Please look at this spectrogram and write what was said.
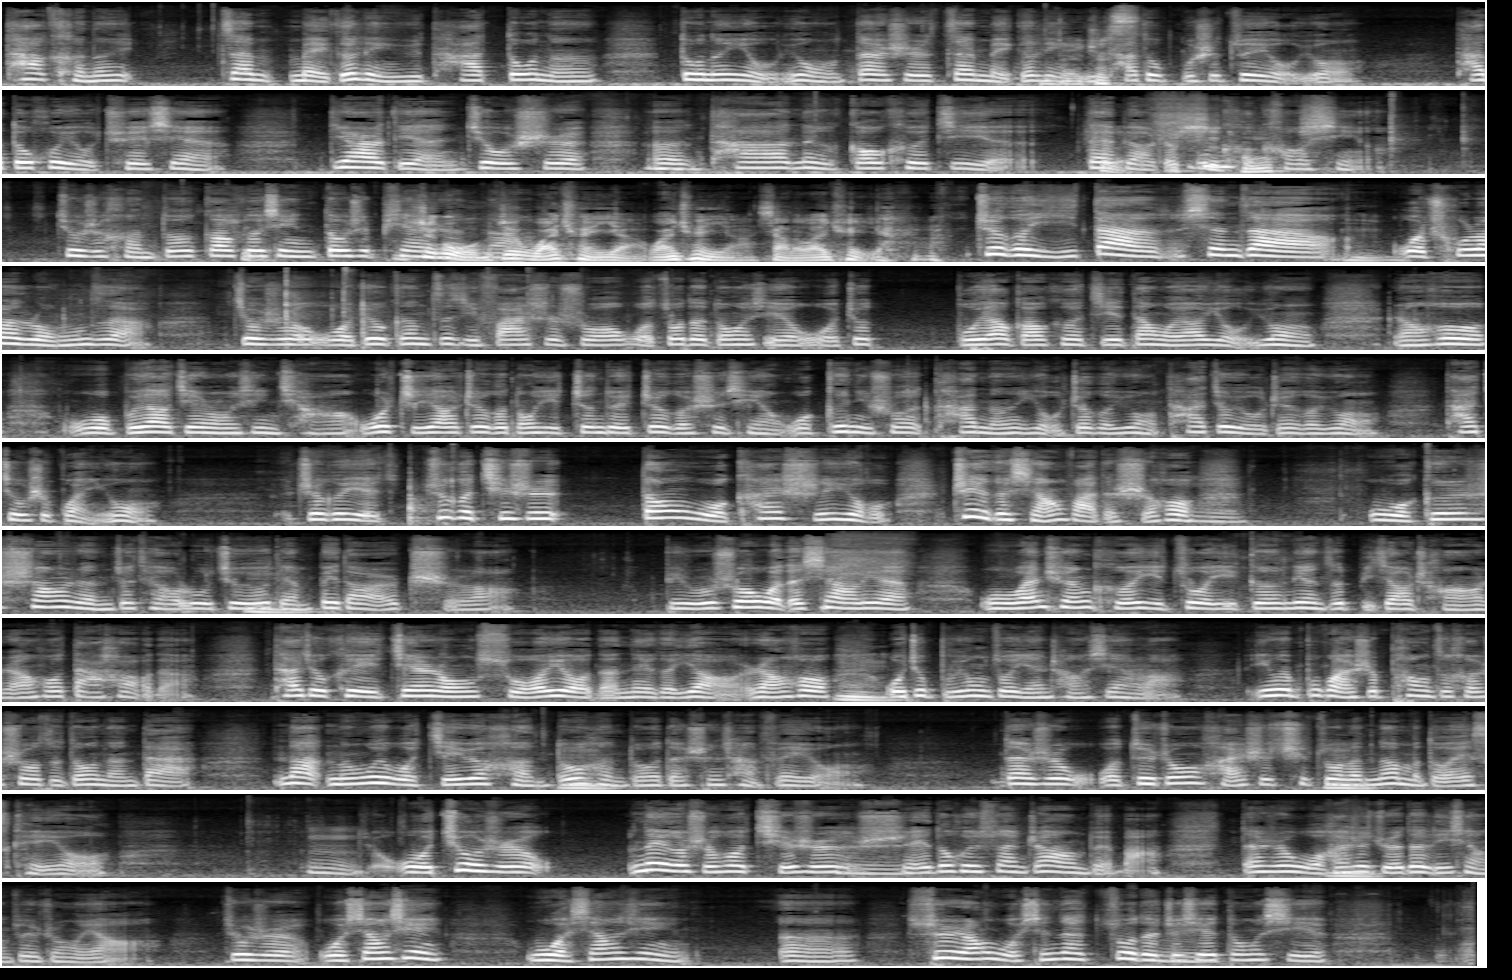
它可能在每个领域它都能都能有用，但是在每个领域它都不是最有用，它都会有缺陷。第二点就是，嗯，它那个高科技代表着不可靠性，就是很多高科性都是骗人的。这个我们就完全一样，完全一样，想的完全一样。这个一旦现在嗯我出了笼子，就是我就跟自己发誓说，我做的东西我就不要高科技，但我要有用，然后我不要兼容性强，我只要这个东西针对这个事情，我跟你说它能有这个用，它就有这个用，它就是管用。这个也，这个其实，当我开始有这个想法的时候，我跟商人这条路就有点背道而驰了。比如说我的项链，我完全可以做一根链子比较长，然后大号的，它就可以兼容所有的那个药，然后我就不用做延长线了，因为不管是胖子和瘦子都能戴，那能为我节约很多很多的生产费用。但是我最终还是去做了那么多 SKU，嗯，我就是那个时候其实谁都会算账，对吧？但是我还是觉得理想最重要，就是我相信，我相信，嗯、虽然我现在做的这些东西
